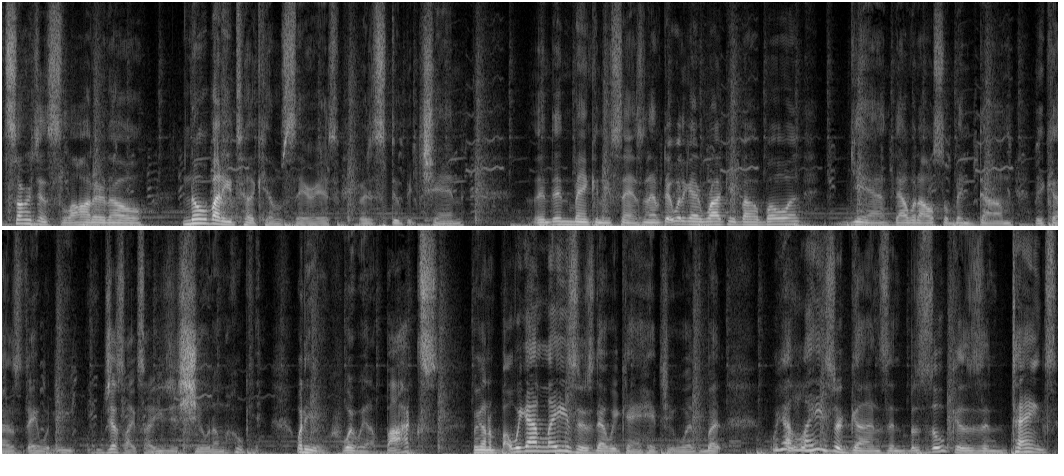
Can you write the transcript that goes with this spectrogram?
Sergeant Slaughter, though, nobody took him serious with his stupid chin. It didn't make any sense. And if they would have got Rocky Balboa, yeah, that would also been dumb because they would just like so you just shoot them. Who? What are you? What are we gonna box? We're gonna we got lasers that we can't hit you with, but we got laser guns and bazookas and tanks.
